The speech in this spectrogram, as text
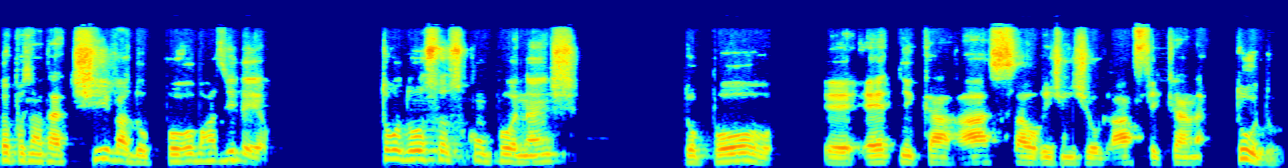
representativa do povo brasileiro. Todos os componentes do povo, étnica, raça, origem geográfica, tudo.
